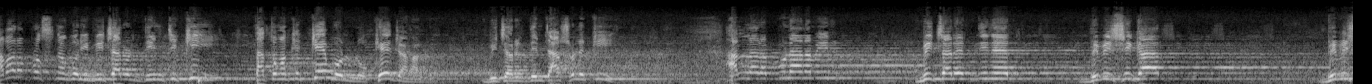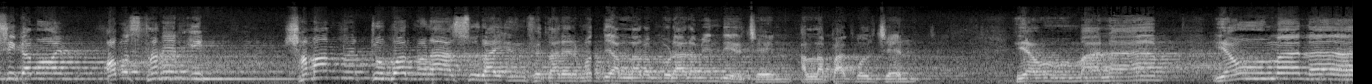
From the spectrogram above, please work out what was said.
আবারও প্রশ্ন করি বিচারের দিনটি কি তা তোমাকে কে বললো কে জানালো বিচারের দিনটা আসলে কি আল্লাহ রাব্বুল আলামিন বিচারের দিনের বিভীষিকার বিভীষিকাময় অবস্থানের এক সামান্য একটু বর্ণনা সুরাই ইনফিতারের মধ্যে আল্লাহ রব্বুল আলামিন দিয়েছেন আল্লাহ পাক বলছেন يوم لا يوم لا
